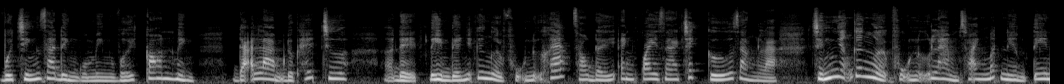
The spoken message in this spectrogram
với chính gia đình của mình với con mình đã làm được hết chưa à, để tìm đến những cái người phụ nữ khác sau đấy anh quay ra trách cứ rằng là chính những cái người phụ nữ làm cho anh mất niềm tin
